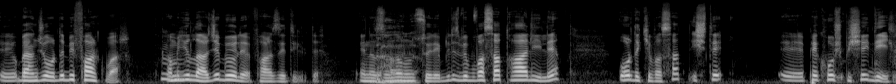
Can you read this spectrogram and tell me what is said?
E, bence orada bir fark var. Hı -hı. Ama yıllarca böyle farz edildi. En azından Daha onu söyleyebiliriz. Ve bu vasat haliyle oradaki vasat işte e, pek hoş bir şey değil.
